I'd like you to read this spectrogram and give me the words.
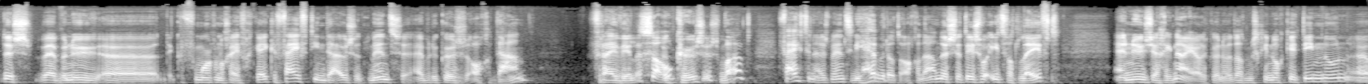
Dus we hebben nu, eh, ik heb vanmorgen nog even gekeken, 15.000 mensen hebben de cursus al gedaan. Vrijwillig, Zo. een cursus, wat? 15.000 mensen die hebben dat al gedaan. Dus het is wel iets wat leeft. En nu zeg ik, nou ja, dan kunnen we dat misschien nog een keer 10 doen. eh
